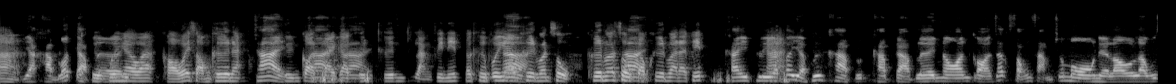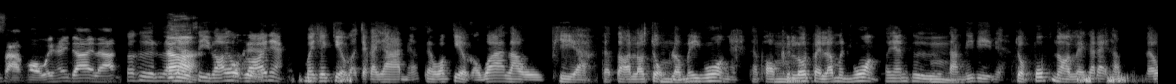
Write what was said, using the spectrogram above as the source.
อ่าอย่าขับรถกลับคือเลพูดยง่ายๆว่าขอไว้สองคืนอะใช่คืนก่อนไปกับใช่คืนคืนหลังฟินิชก็คือพูดง่ายๆว่าอ่าคืนวันศุกร์คืนวันศุกร์ใช่กับคืนวันอาทิตย์ใครเพลียอะก็อย่าเพิ่งขับขับกลับเลยนอนก่อนสักสองสามชั่วโมงเนี่ยเราเราอุตส่าห์ขอไว้ให้ได้แล้ว ก็คือระยะอ่า400โอเค600เนี่ยไม่ใช่เกี่ยวกับจักรยานนะแต่ว่าเกี่ยวกับว่าเราเพลีย แต่ตอนเราจบอืมเราไม่ง่วงไงแต่พออมขึ้นรถไปแล้วมันง่วงเพราะฉะนั้นคืออมทางที่ดีเนี่ยจบปุ๊บนอนเลยก็ได้ครับ แล้ว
